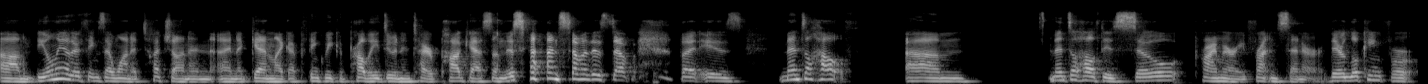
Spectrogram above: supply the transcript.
Um, the only other things I want to touch on, and and again, like I think we could probably do an entire podcast on this on some of this stuff, but is mental health. Um, mental health is so primary, front and center. They're looking for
